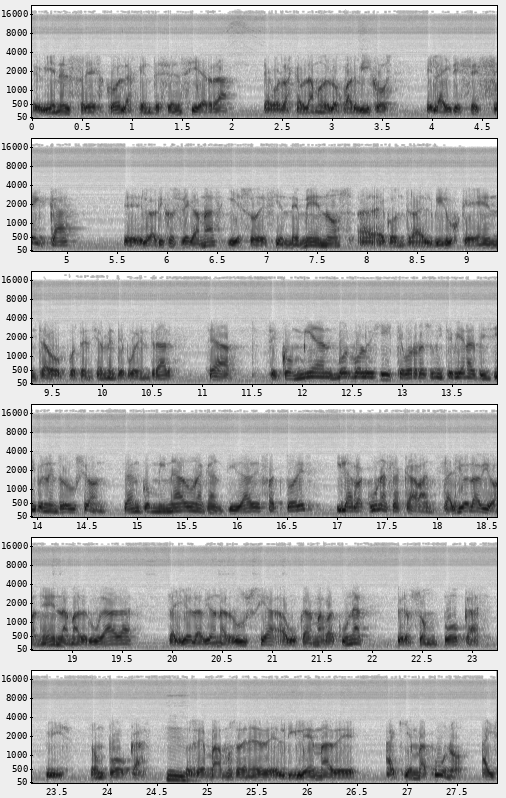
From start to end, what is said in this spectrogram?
eh, viene el fresco, la gente se encierra, ¿te acuerdas que hablamos de los barbijos? El aire se seca, eh, el barbijo se seca más y eso defiende menos eh, contra el virus que entra o potencialmente puede entrar, o sea, se combinan, vos, lo dijiste, vos resumiste bien al principio en la introducción, se han combinado una cantidad de factores y las vacunas se acaban. Salió el avión, ¿eh? en la madrugada salió el avión a Rusia a buscar más vacunas, pero son pocas, Luis, son pocas. Mm. Entonces vamos a tener el dilema de ¿a quién vacuno? Hay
